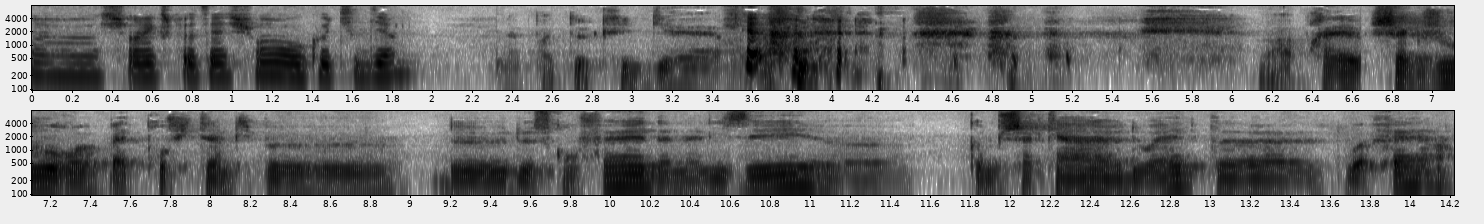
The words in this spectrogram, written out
euh, sur l'exploitation au quotidien? Pas de cri de guerre. Après, chaque jour, bah, de profiter un petit peu de, de ce qu'on fait, d'analyser, euh, comme chacun doit être, doit faire.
